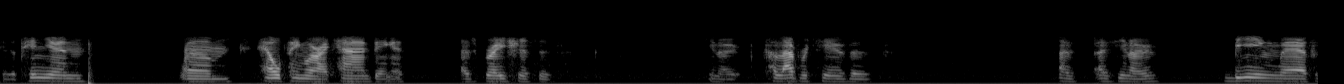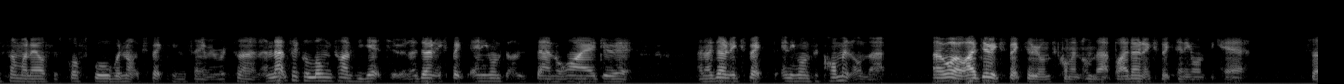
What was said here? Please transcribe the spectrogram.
his opinion, um, helping where I can, being as as gracious as you know, collaborative as as as you know, being there for someone else as possible, but not expecting the same in return. And that took a long time to get to, and I don't expect anyone to understand why I do it and I don't expect anyone to comment on that. Uh, well, I do expect everyone to comment on that, but I don't expect anyone to care. So,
